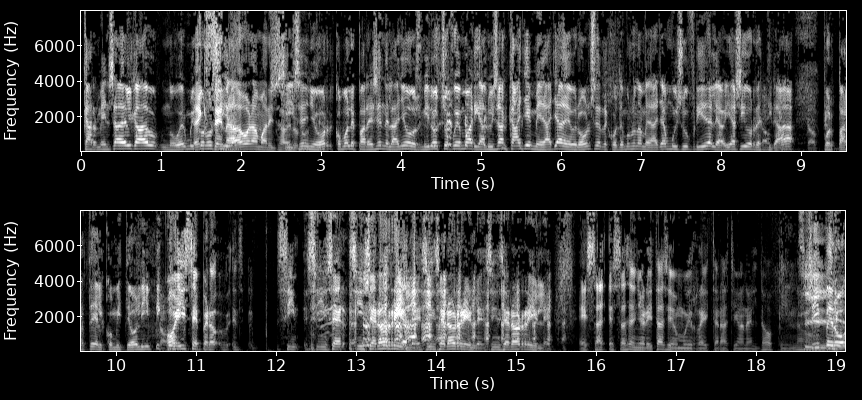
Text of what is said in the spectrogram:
Carmenza Delgado, no ver muy Ex conocida. senadora María Isabel Sí, señor. ¿Cómo le parece? En el año 2008 fue María Luisa Calle, medalla de bronce. Recordemos una medalla muy sufrida, le había sido retirada por parte del Comité Olímpico. Oíste, pero eh, sin, sin, ser, sin ser horrible, sin ser horrible, sin ser horrible. Esta, esta señorita ha sido muy reiterativa en el doping, ¿no? Sí, pero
